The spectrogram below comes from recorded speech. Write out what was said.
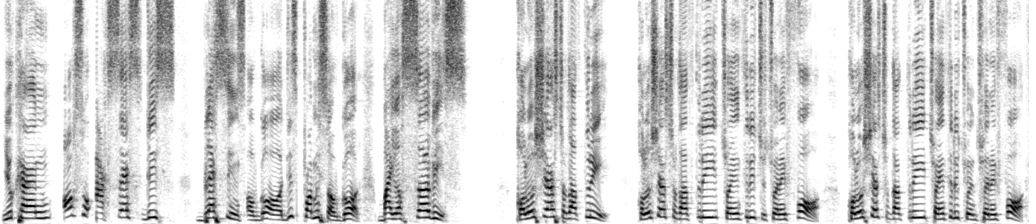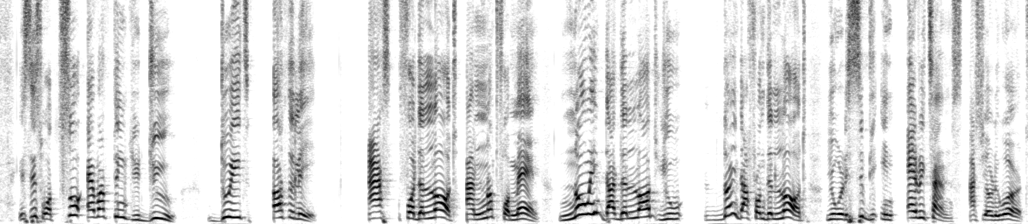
You can also access these blessings of God, this promise of God, by your service. Colossians chapter 3, Colossians chapter 3, 23 to 24. Colossians chapter 3, 23 to 24. It says, Whatsoever thing you do, do it earthily, as for the Lord and not for men, knowing that the Lord you knowing that from the Lord you will receive the inheritance as your reward.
